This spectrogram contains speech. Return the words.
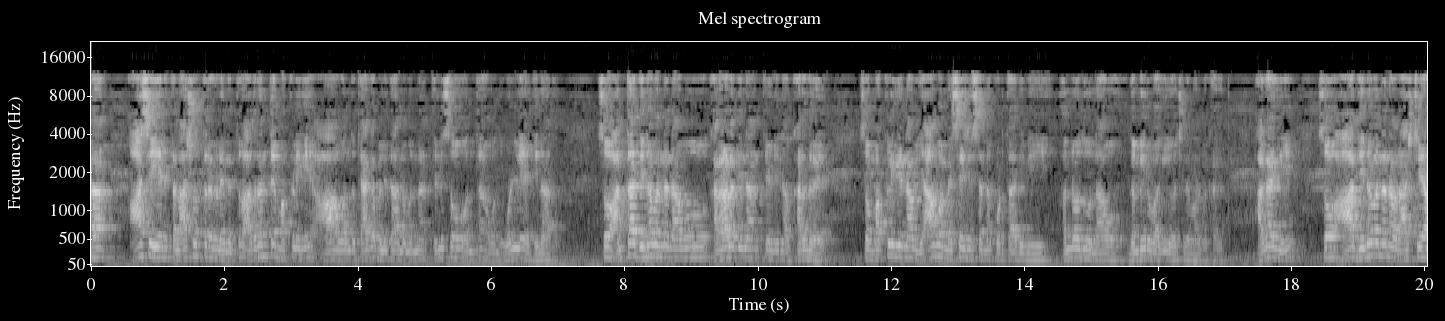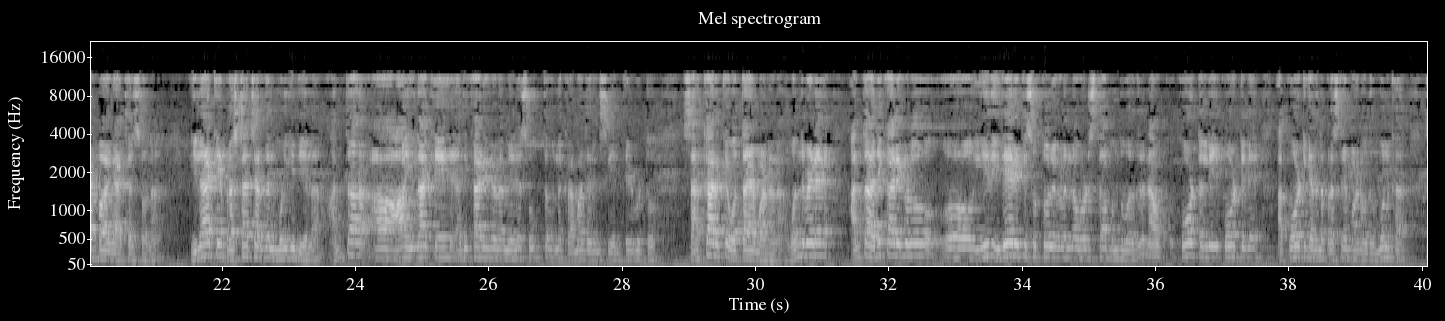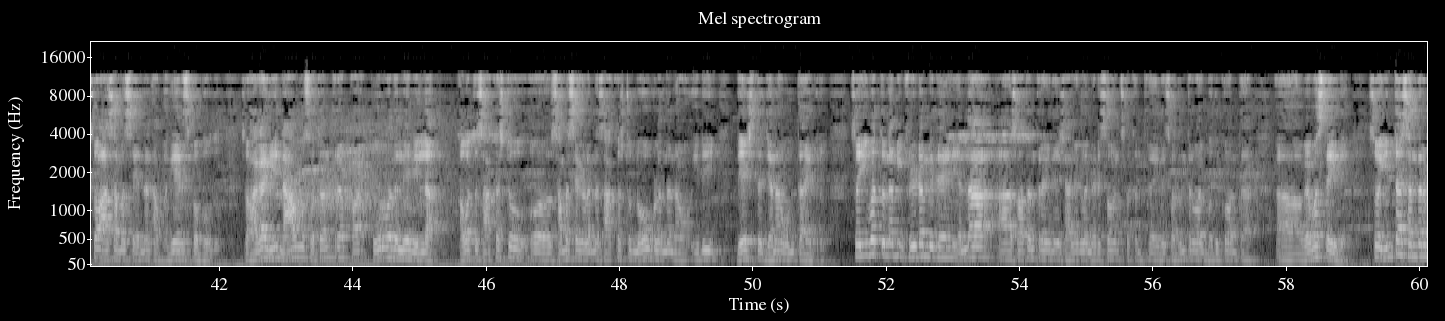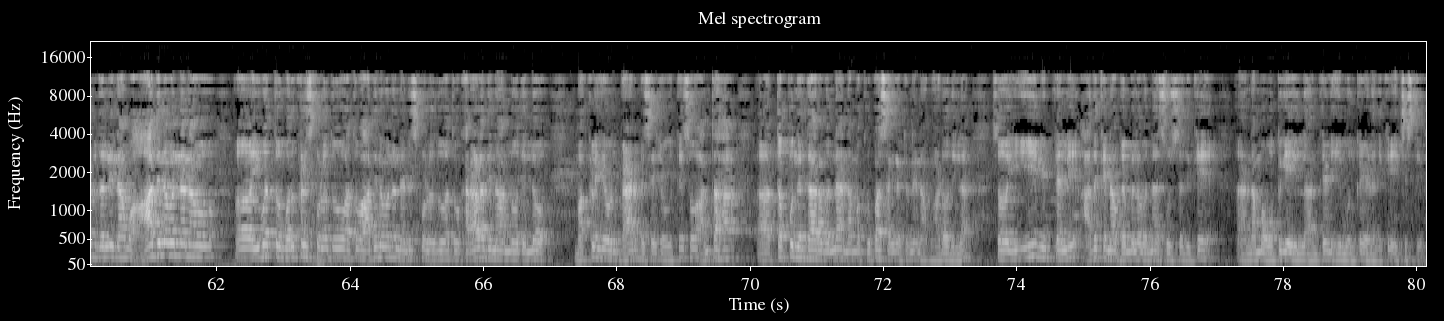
ಆಸೆ ಏನಿತ್ತಲ್ಲ ಆಶೋತ್ತರಗಳೇನಿತ್ತು ಅದರಂತೆ ಮಕ್ಕಳಿಗೆ ಆ ಒಂದು ತ್ಯಾಗ ಬಲಿದಾನವನ್ನ ತಿಳಿಸುವಂತ ಒಂದು ಒಳ್ಳೆಯ ದಿನ ಅದು. ಸೊ ಅಂತ ದಿನವನ್ನ ನಾವು ಕರಾಳ ದಿನ ಅಂತೇಳಿ ನಾವು ಕರೆದ್ರೆ ಸೊ ಮಕ್ಕಳಿಗೆ ನಾವು ಯಾವ ಮೆಸೇಜಸ್ ಅನ್ನ ಕೊಡ್ತಾ ಇದೀವಿ ಅನ್ನೋದು ನಾವು ಗಂಭೀರವಾಗಿ ಯೋಚನೆ ಮಾಡಬೇಕಾಗುತ್ತೆ. ಹಾಗಾಗಿ ಸೊ ಆ ದಿನವನ್ನ ನಾವು ರಾಷ್ಟ್ರೀಯ ಹಬ್ಬ ಆಗಿ ಆಚರಿಸೋಣ. ಇಲಾಖೆ ಭ್ರಷ್ಟಾಚಾರದಲ್ಲಿ ಮುಳುಗಿದೆಯಲ್ಲ, ಅಂತ ಆ ಇಲಾಖೆ ಅಧಿಕಾರಿಗಳ ಮೇಲೆ ಸೂಕ್ತವನ್ನ ಕ್ರಮ ಜರುಗಿಸಿ ಅಂತ ಹೇಳ್ಬಿಟ್ಟು ಸರ್ಕಾರಕ್ಕೆ ಒತ್ತಾಯ ಮಾಡೋಣ. ಒಂದು ವೇಳೆ ಅಂತ ಅಧಿಕಾರಿಗಳು ಇದೇ ರೀತಿ ಸುತ್ತೋಲೆಗಳನ್ನು ಹೊರಡಿಸ್ತಾ ಮುಂದುವರೆದ್ರೆ ನಾವು ಕೋರ್ಟ್ ಅಲ್ಲಿ ಕೋರ್ಟ್ ಇದೆ ಆ ಕೋರ್ಟ್ಗೆ ಅದನ್ನ ಪ್ರಶ್ನೆ ಮಾಡೋದ್ರ ಮೂಲಕ ಸೊ, ಆ ಸಮಸ್ಯೆಯನ್ನು ನಾವು ಬಗೆಹರಿಸ್ಕೋಬಹುದು. ಸೊ, ಹಾಗಾಗಿ ನಾವು ಸ್ವತಂತ್ರ ಪೂರ್ವದಲ್ಲೇನಿಲ್ಲ. ಅವತ್ತು ಸಾಕಷ್ಟು ಸಮಸ್ಯೆಗಳನ್ನು ಸಮಸ್ಯೆಗಳನ್ನ, ಸಾಕಷ್ಟು ನೋವುಗಳನ್ನು ನಾವು ಇಡೀ ದೇಶದ ಜನ ಉಣ್ತಾ ಇದ್ರು. ಸೊ ಇವತ್ತು ನಮಗೆ ಫ್ರೀಡಮ್ ಇದೆ ಎಲ್ಲ ಸ್ವಾತಂತ್ರ್ಯ ಇದೆ ಶಾಲೆಗಳನ್ನು ನಡೆಸುವಂತ ಸ್ವಾತಂತ್ರ್ಯ ಇದೆ ಸ್ವತಂತ್ರವಾಗಿ ಬದುಕುವಂತ ಆ, ವ್ಯವಸ್ಥೆ ಇದೆ. ಸೊ ಇಂಥ ಸಂದರ್ಭದಲ್ಲಿ ನಾವು ಆ ದಿನವನ್ನ ನಾವು ಇವತ್ತು ಮರುಕಳಿಸ್ಕೊಳ್ಳೋದು ಅಥವಾ ಆ ದಿನವನ್ನ ನೆನೆಸ್ಕೊಳ್ಳೋದು ಅಥವಾ ಕರಾಳ ದಿನ ಅನ್ನೋದೆಲ್ಲೋ ಮಕ್ಕಳಿಗೆ ಒಂದು ಬ್ಯಾಡ್ ಮೆಸೇಜ್ ಹೋಗುತ್ತೆ. ಸೊ ಅಂತಹ ತಪ್ಪು ನಿರ್ಧಾರವನ್ನ ನಮ್ಮ ಕೃಪಾ ಸಂಘಟನೆ ನಾವು ಮಾಡೋದಿಲ್ಲ. ಸೊ ಈ ನಿಟ್ಟಿನಲ್ಲಿ ಅದಕ್ಕೆ ನಾವು ಬೆಂಬಲವನ್ನ ಸೂಚಿಸೋದಕ್ಕೆ ನಮ್ಮ ಒಪ್ಪಿಗೆ ಇಲ್ಲ ಅಂತೇಳಿ ಈ ಮೂಲಕ ಹೇಳೋದಕ್ಕೆ ಇಚ್ಛಿಸ್ತೀವಿ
